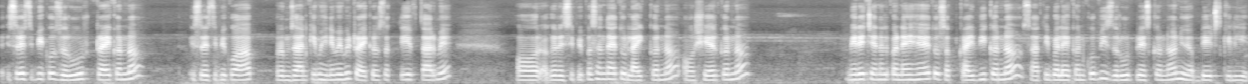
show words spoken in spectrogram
इस रेसिपी को ज़रूर ट्राई करना। इस रेसिपी को आप रमज़ान के महीने में भी ट्राई कर सकते हैं इफ़ार में। और अगर रेसिपी पसंद आए तो लाइक करना और शेयर करना। मेरे चैनल पर नए हैं तो सब्सक्राइब भी करना, साथ ही बेल आइकन को भी ज़रूर प्रेस करना न्यू अपडेट्स के लिए।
